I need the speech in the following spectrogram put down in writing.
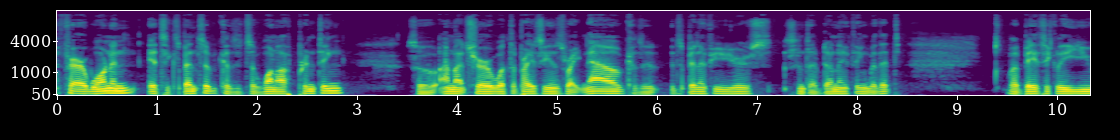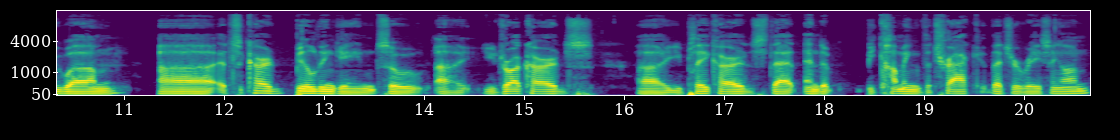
fair warning, it's expensive because it's a one-off printing. So I'm not sure what the pricing is right now because it, it's been a few years since I've done anything with it. But basically, you um, uh, it's a card building game. So uh, you draw cards, uh, you play cards that end up becoming the track that you're racing on.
